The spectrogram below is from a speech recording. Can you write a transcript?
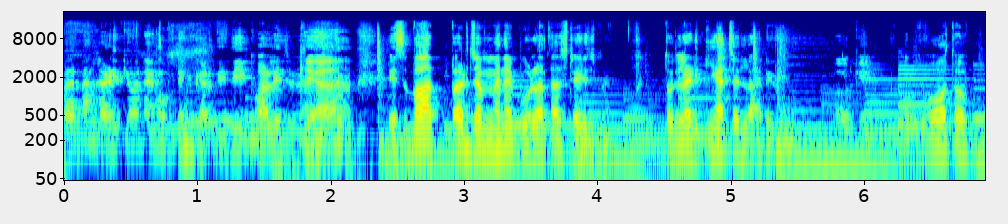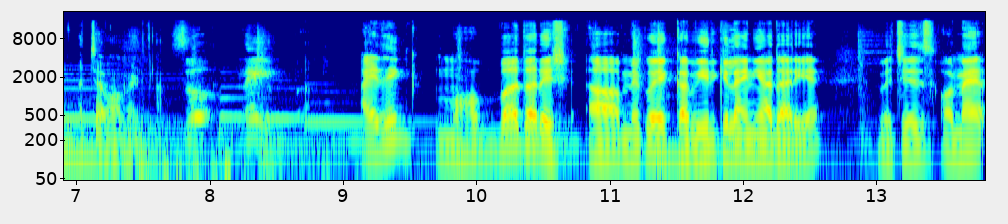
पर ना लड़कियों ने होपिंग कर दी थी कॉलेज में. क्या? इस बात पर जब मैंने बोला था स्टेज पे तो लड़कियाँ चिल्ला रही थी. ओके वो तो अच्छा मोमेंट था. सो नहीं आई थिंक मोहब्बत और इश्क uh, मेरे को एक कबीर की लाइन याद आ रही है विच इज़ और मैं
